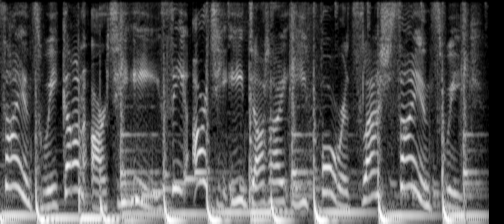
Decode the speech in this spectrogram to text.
Science Week on RTE. See rte.ie forward slash Science Week.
